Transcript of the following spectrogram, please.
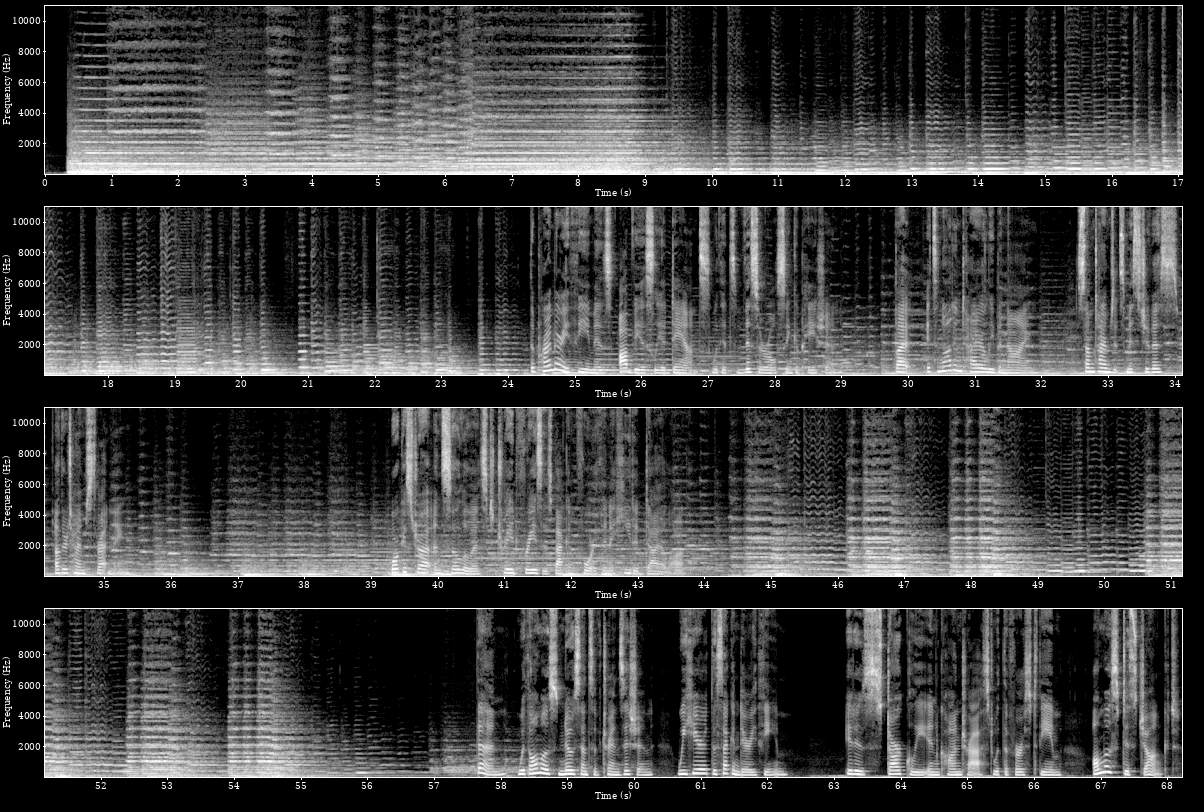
Primary theme is obviously a dance with its visceral syncopation, but it's not entirely benign. Sometimes it's mischievous, other times threatening. Orchestra and soloist trade phrases back and forth in a heated dialogue. With almost no sense of transition, we hear the secondary theme. It is starkly in contrast with the first theme, almost disjunct.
